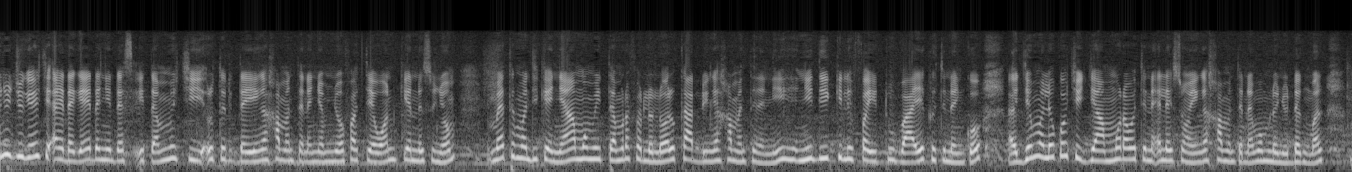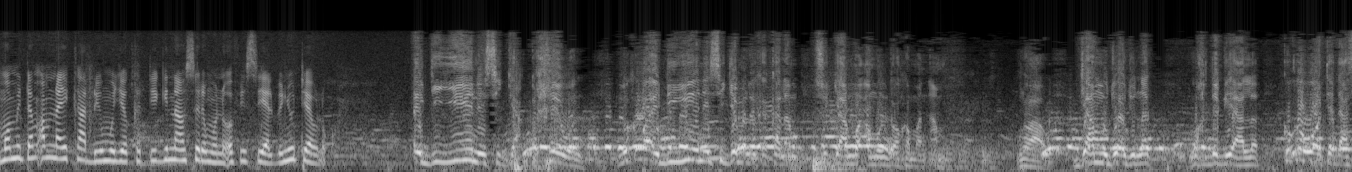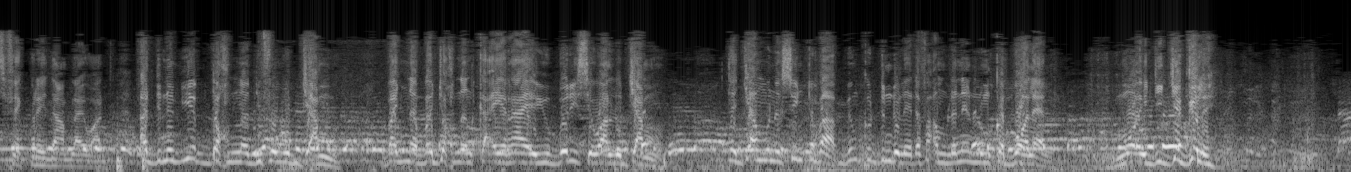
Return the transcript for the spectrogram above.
ñu jógee ci Aïda Gaye dañuy des itam ci autorité yi nga xamante ne ñoom ñoo fa teewoon kenn si ñoom maître Madické Niang moom itam rafetlu lool kàddu yi nga xamante ne nii ñi di kilifa yi Touba yëkkati nañ ko jëmale ko ci jàmm rawatina élection yi nga xamante ne moom la ñu dëgmal moom itam am na ay kàddu yu mu yëkkati ginnaaw cérémonie officielle bi ñu teewlu ko. ay di yéene si jàpp xéewal lu ko waaye di yéene si jëmale ko kanam su jàmm amul doo ko mën am waaw. Jàmm jooju nag wax dëgg yàlla ku ko woote daa si fekk président Ablaye Wade. Bi yëpp dox na di fa wut jàmm. Bañ na ba jox nañ ko ay raaya yu bëri si wàllu jàmm. Te jàmm nag Sëñ Tuubaa bi mu ko dundalee dafa am leneen lu mu ko booleel. Mooy di jéggale.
